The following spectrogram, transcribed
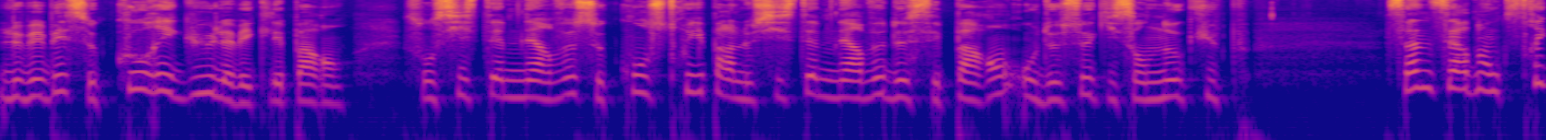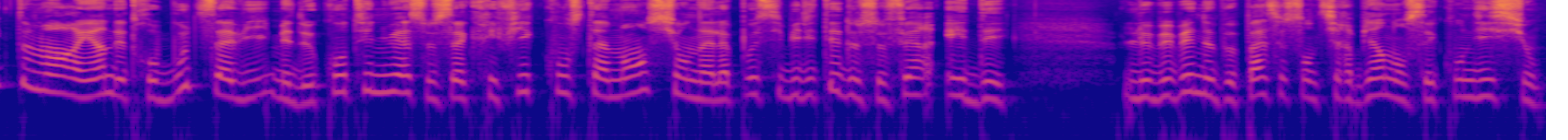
Le bébé se co-régule avec les parents. Son système nerveux se construit par le système nerveux de ses parents ou de ceux qui s'en occupent. Ça ne sert donc strictement à rien d'être au bout de sa vie, mais de continuer à se sacrifier constamment si on a la possibilité de se faire aider. Le bébé ne peut pas se sentir bien dans ces conditions.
